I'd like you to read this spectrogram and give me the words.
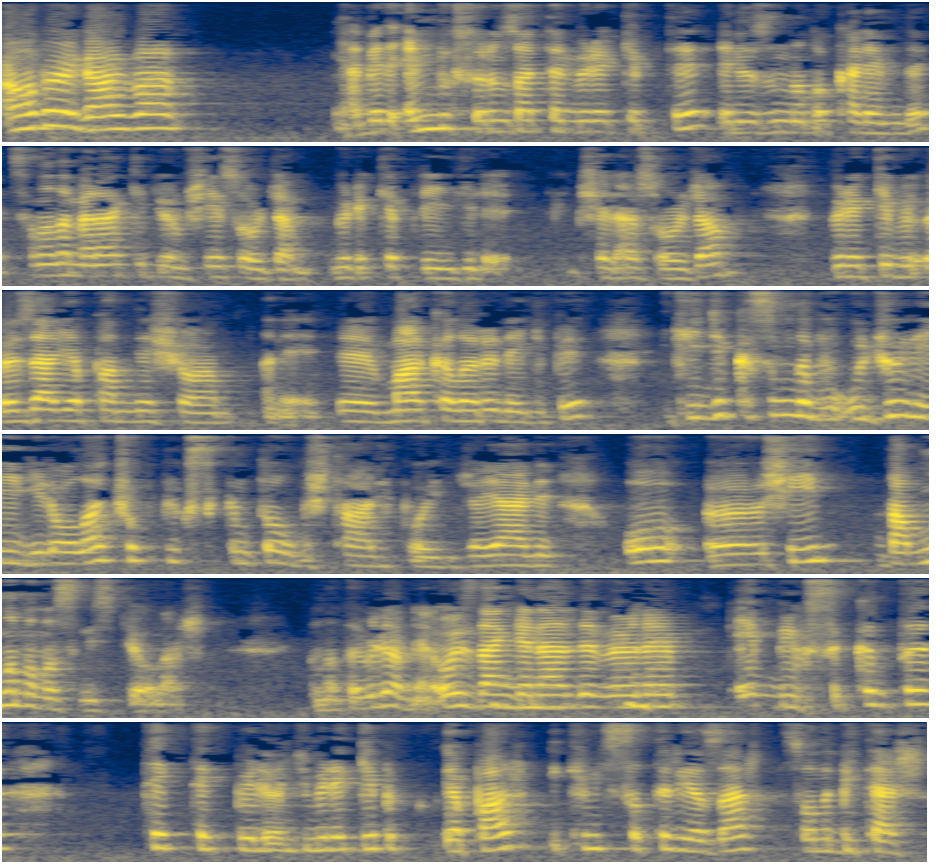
Ama böyle galiba yani benim en büyük sorun zaten mürekkepte en azından o kalemde. Sana da merak ediyorum şey soracağım mürekkeple ilgili bir şeyler soracağım. Mürekkebi özel yapan ne şu an? Hani e, markaları ne gibi? İkinci kısım da bu ucuyla ilgili olan çok büyük sıkıntı olmuş tarih boyunca. Yani o e, şeyin damlamamasını istiyorlar. Anlatabiliyor muyum? Yani o yüzden genelde böyle en büyük sıkıntı tek tek böyle önce mürekkebi yapar, 2-3 satır yazar, sonra biter.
